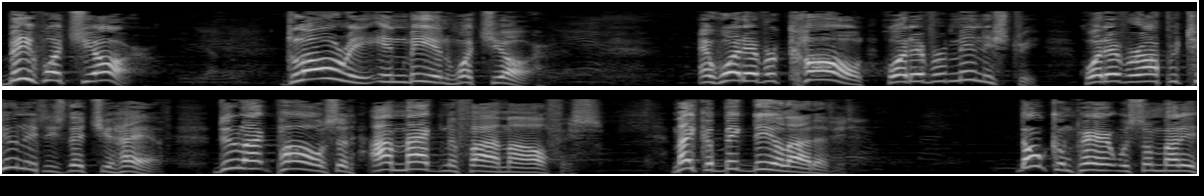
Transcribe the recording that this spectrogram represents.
Be what you are. Glory in being what you are. And whatever call, whatever ministry, whatever opportunities that you have, do like Paul said, I magnify my office. Make a big deal out of it. Don't compare it with somebody,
